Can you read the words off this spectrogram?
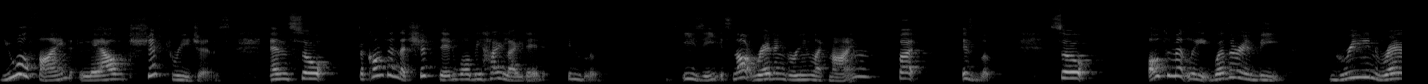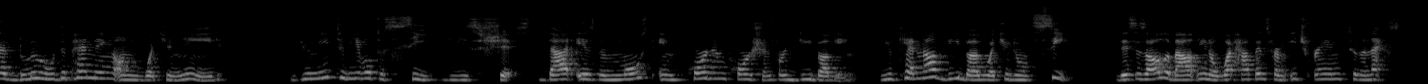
you will find Layout Shift regions. And so the content that shifted will be highlighted in blue. It's easy. It's not red and green like mine, but is blue. So ultimately, whether it be green, red, blue, depending on what you need, you need to be able to see these shifts. That is the most important portion for debugging. You cannot debug what you don't see. This is all about, you know, what happens from each frame to the next.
